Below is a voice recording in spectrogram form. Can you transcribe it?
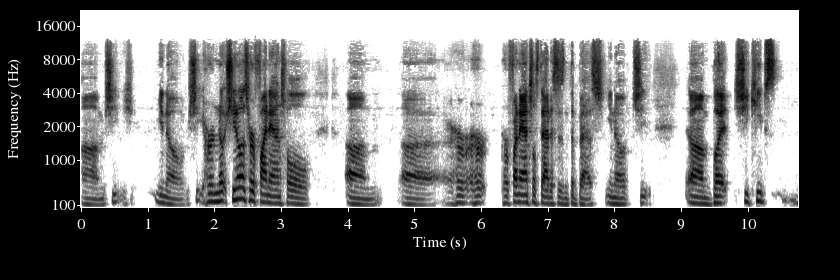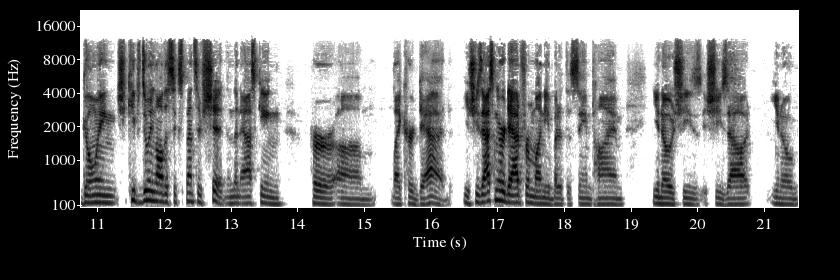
um she, she you know she her no, she knows her financial um uh her her her financial status isn't the best you know she um but she keeps going she keeps doing all this expensive shit and then asking her um like her dad. She's asking her dad for money but at the same time you know she's she's out you know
